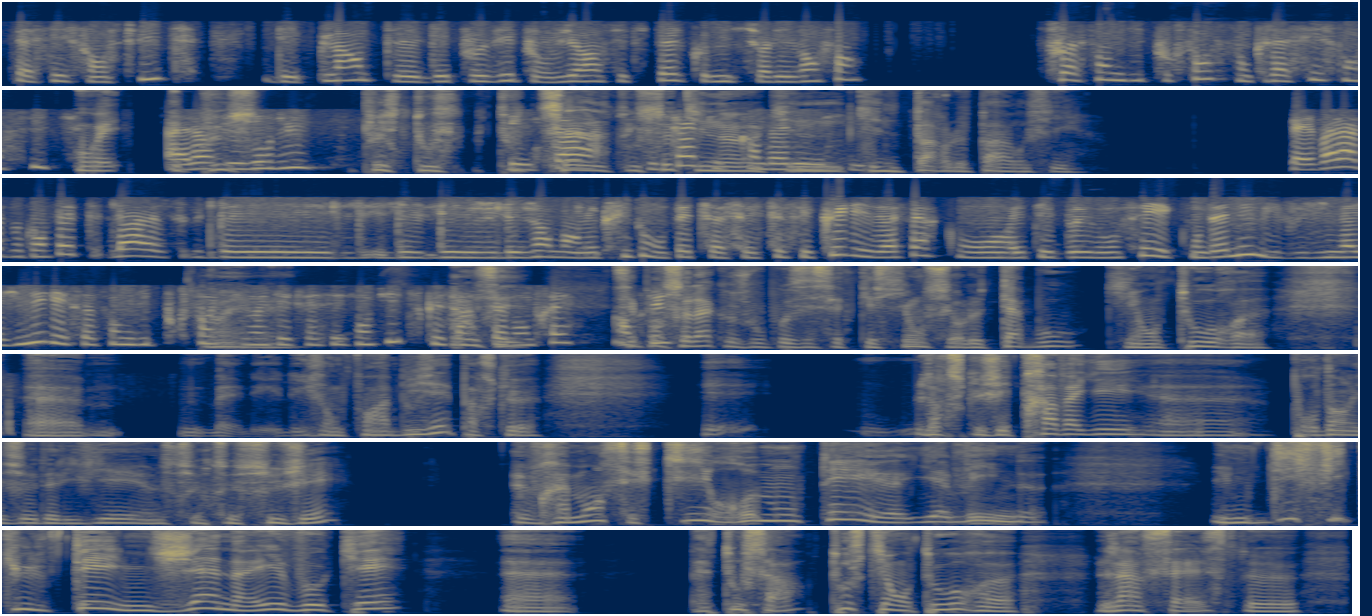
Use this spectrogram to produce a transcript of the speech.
passées sans suite, des plaintes déposées pour violences sexuelles commises sur les enfants. 70% sont classés sans suite. Oui. Alors aujourd'hui. Plus tous, toutes celles et tous ceux qui ne, qui, ne, parlent pas aussi. Ben voilà, donc en fait, là, les, les, les, gens dans les prisons, en fait, ça, ça, fait que les affaires qui ont été dénoncées et condamnées, mais vous imaginez les 70% qui ont été classés sans suite, ce que ça représenterait C'est pour cela que je vous posais cette question sur le tabou qui entoure euh, ben, les enfants abusés, parce que euh, lorsque j'ai travaillé euh, pour Dans les yeux d'Olivier euh, sur ce sujet, vraiment, c'est ce qui remontait. Il y avait une, difficulté, une gêne à évoquer euh, ben, tout ça, tout ce qui entoure l'inceste,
